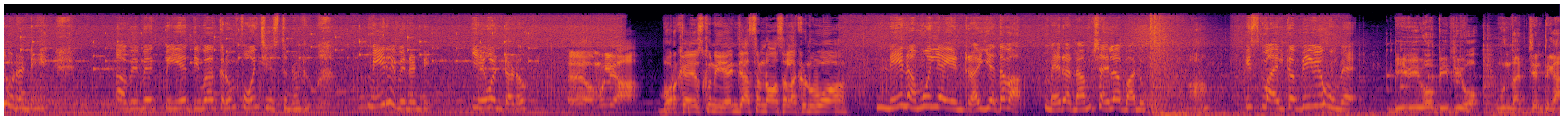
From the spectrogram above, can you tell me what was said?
చూడండి ఆ వివేక్ పిఏ దివాకరం ఫోన్ చేస్తున్నాడు. మీరే వినండి. ఏమంటాడో? అమూల్య బొరక వేసుకుని ఏం చేస్తున్నావు అసలు అక్కడ నువ్వు? నేను అమూల్య ఏంట్రా ఎదవా మేరా నామ్ శైలాబాను ఇస్మాయిల్ కా బీవీ హుమే. బీవీఓ బీపీఓ ముందు అర్జెంట్గా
